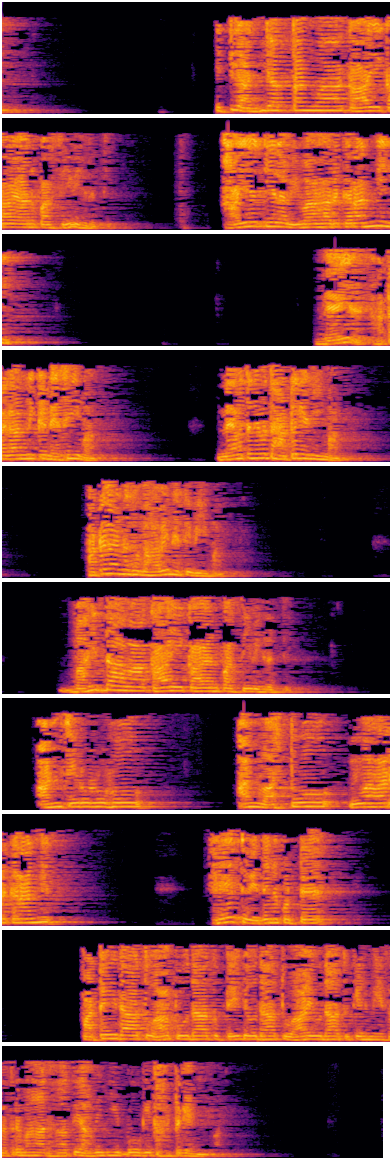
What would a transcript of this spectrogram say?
ඉති අජ්ජත්තං වා කායි කායානුපස්සී විහෙරති. කය කියලා විවාහාර කරන්නේ වැය හටගන්න එක නැසීමක්. නැවත නැවත හට ගැනීමක්. හටගන්න ස්වභාවය නැතිවීමක්. බහිද්ධාවා කායි කායන් පස්සී විහෙරති. අන්සිරුහෝ අන් වස්තුෝ විවහාර කරන්නේ හේතු යෙදෙනකොට පඨවි ධාතු, ආපෝ ධාතු, තේජෝ ධාතු, ආයු ධාතු කියන මේ සතර මහා ධාතු අවිනිභෝගික හට ගැනීම.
